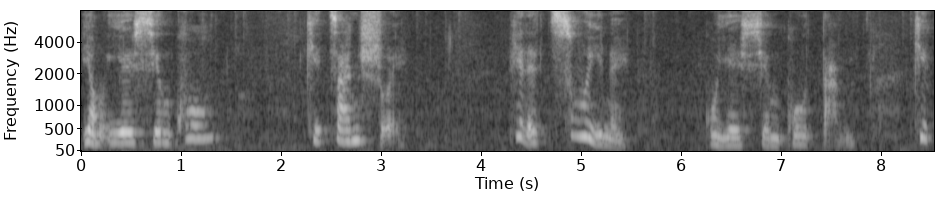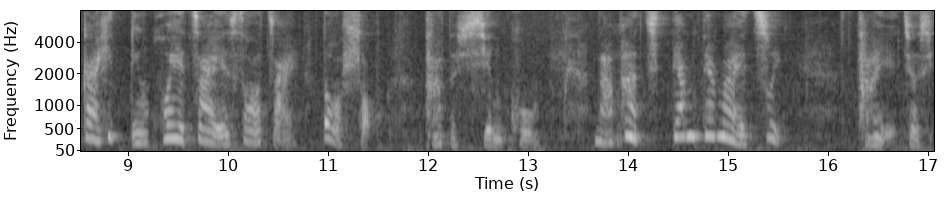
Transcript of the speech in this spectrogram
用伊个身躯去沾水，迄、那个水呢，规个身躯淡，去甲迄场火灾个所在倒数，他的身躯，哪怕一点点仔个水，他也就是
